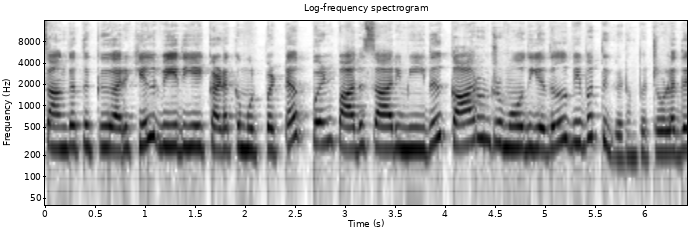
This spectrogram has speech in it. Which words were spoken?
சங்கத்துக்கு அருகில் வீதியை கடக்க முற்பட்ட பெண் பாதசாரி மீது காரொன்று மோதியதில் விபத்து இடம்பெற்றுள்ளது.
